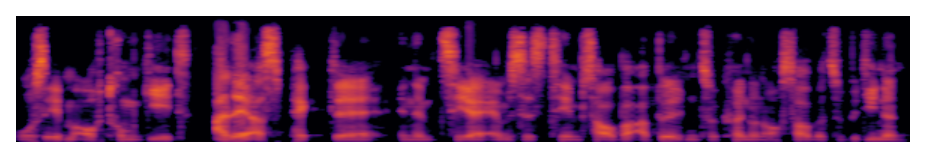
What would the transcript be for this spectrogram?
wo es eben auch darum geht, alle Aspekte in einem CRM-System sauber abbilden zu können und auch sauber zu bedienen.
